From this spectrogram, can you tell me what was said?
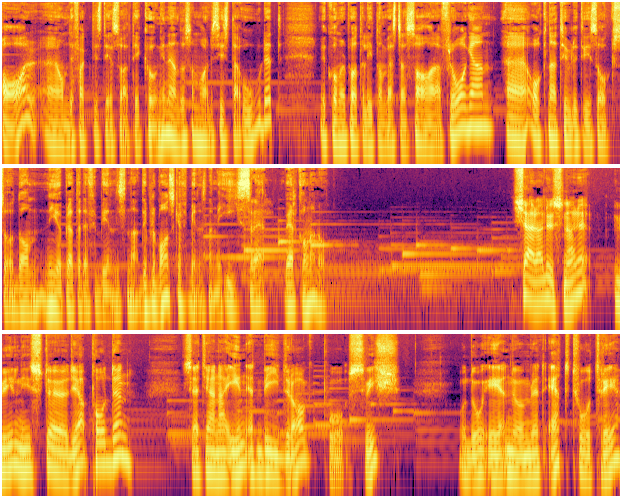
har. Eh, om det faktiskt är så att det är kungen ändå som har det sista ordet. Vi kommer att prata lite om Västra Sahara-frågan eh, och naturligtvis också de nyupprättade förbindelserna, diplomatiska förbindelserna med Israel. Välkomna då! Kära lyssnare, vill ni stödja podden? Sätt gärna in ett bidrag på Swish och då är numret 123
